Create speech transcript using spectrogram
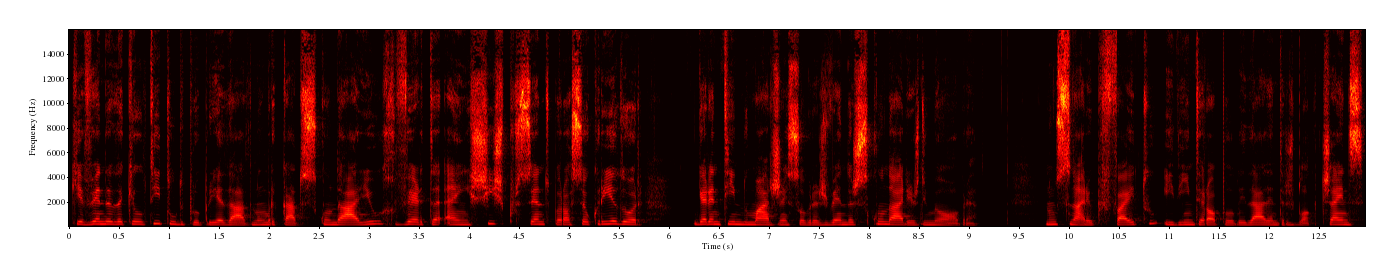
que a venda daquele título de propriedade no mercado secundário reverta em X% para o seu criador, garantindo margem sobre as vendas secundárias de uma obra. Num cenário perfeito e de interoperabilidade entre as blockchains,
